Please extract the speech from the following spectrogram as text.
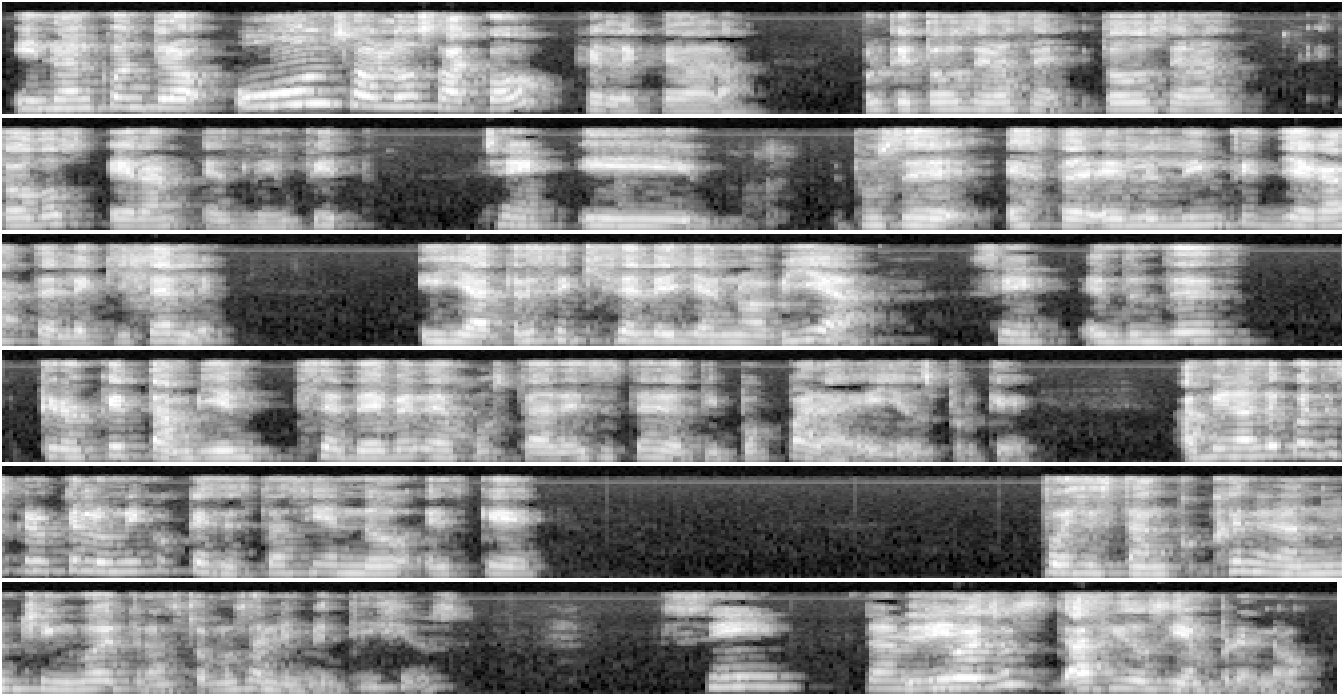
y no encontró un solo saco que le quedara, porque todos eran, todos eran, todos eran slim fit. Sí, Y pues eh, este, el slim fit llega hasta el XL y ya 3XL ya no había. sí, Entonces, creo que también se debe de ajustar ese estereotipo para ellos, porque a final de cuentas creo que lo único que se está haciendo es que pues están generando un chingo de trastornos alimenticios. sí, Y también. digo, eso es- ha sido siempre, ¿no?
